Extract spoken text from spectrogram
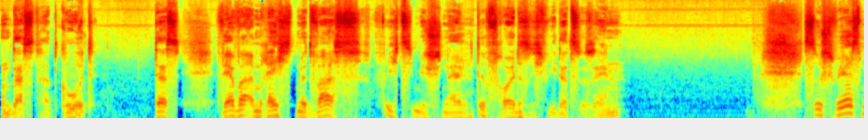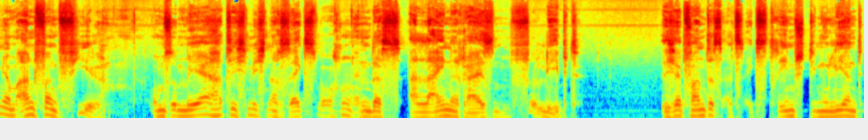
Und das tat gut. Das, wer war im Recht mit was, ich ziemlich schnell, der Freude, sich wiederzusehen. So schwer es mir am Anfang fiel, umso mehr hatte ich mich nach sechs Wochen in das Alleinereisen verliebt. Ich empfand es als extrem stimulierend,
